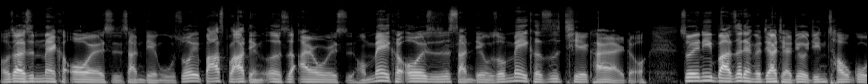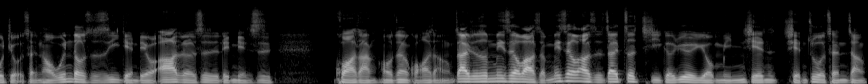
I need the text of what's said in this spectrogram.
我再是 Mac OS 三点五，所以八十八点二是 iOS，哦，Mac OS 是三点五，说 Mac 是切开来的哦，所以你把这两个加起来就已经超过九成，哦，Windows 是一点六，Other 是零点四。夸张哦，真的夸张。再就是 MixerBox，MixerBox 在这几个月有明显显著的成长，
